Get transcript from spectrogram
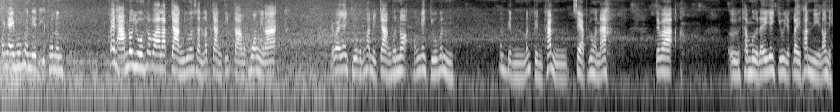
พ่อใหญ่ผู้เพิ่นเฮ็ดอีกคนหนึงเคยถามเราอยู่แล้วว่ารับจ้างอยู่สันรับจ้างติดตาบักม่วงนี่ละแต่ว่ายายจิ๋วกับพันในจ้างเพิ่นเนาะของยายจิ๋วมัน มันเป็นมันเป็นพันธ์แสบอยู่หันนะแต่ว่า เออถ้ามือใดยายจิ๋วอยากได้พันธ์นี้เนาะนี่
